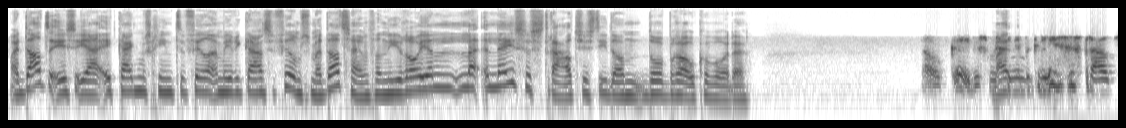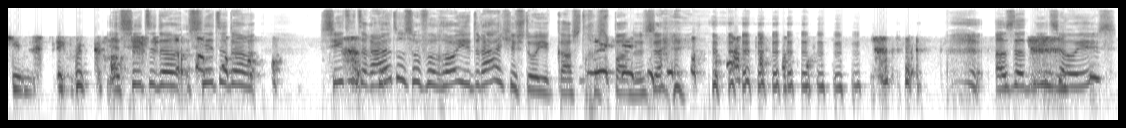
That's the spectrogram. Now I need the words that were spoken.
Maar dat is, ja, ik kijk misschien te veel Amerikaanse films... maar dat zijn van die rode la- laserstraaltjes die dan doorbroken worden. Oké, dus misschien heb ik een laserstraaltje in, mijn kast. Ja, zitten er, zitten er, ziet het eruit alsof er rode draadjes door je kast gespannen zijn? Als dat niet zo is...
